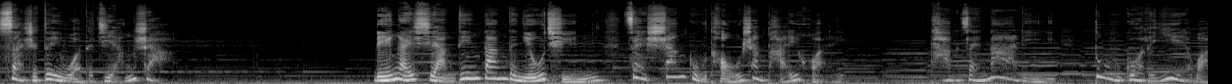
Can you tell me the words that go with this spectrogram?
算是对我的奖赏。铃儿响叮当的牛群在山谷头上徘徊，它们在那里度过了夜晚。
